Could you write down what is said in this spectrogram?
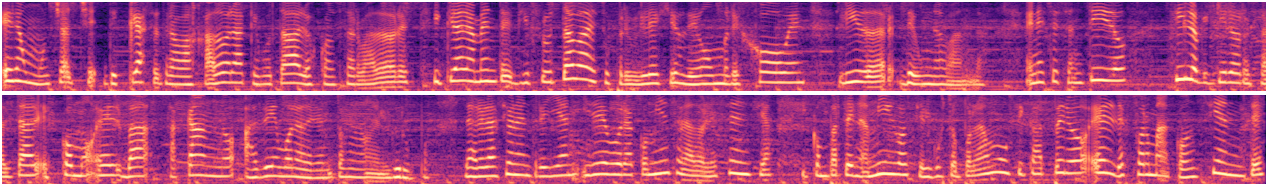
Era un muchacho de clase trabajadora que votaba a los conservadores y claramente disfrutaba de sus privilegios de hombre joven, líder de una banda. En este sentido, Sí lo que quiero resaltar es cómo él va sacando a Débora del entorno del grupo. La relación entre Ian y Débora comienza en la adolescencia y comparten amigos y el gusto por la música, pero él de forma consciente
